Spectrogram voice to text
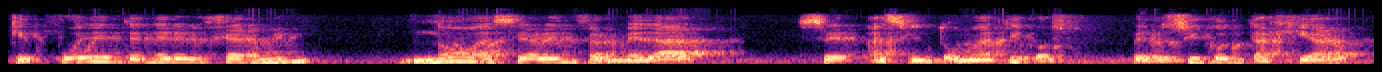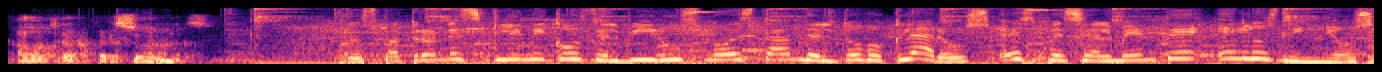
Que pueden tener el germen, no hacer la enfermedad, ser asintomáticos, pero sí contagiar a otras personas. Los patrones clínicos del virus no están del todo claros, especialmente en los niños.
